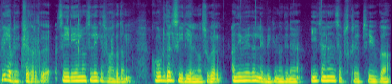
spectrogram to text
പ്രിയ പ്രേക്ഷകർക്ക് സീരിയൽ ന്യൂസിലേക്ക് സ്വാഗതം. കൂടുതൽ സീരിയൽ ന്യൂസുകൾ അതിവേഗം ലഭിക്കുന്നതിന് ഈ ചാനൽ സബ്സ്ക്രൈബ് ചെയ്യുക.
